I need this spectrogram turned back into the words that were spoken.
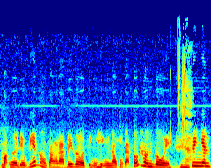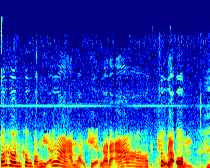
mọi người đều biết rằng rằng là bây giờ tình hình nó cũng đã tốt hơn rồi. Dạ. Tuy nhiên tốt hơn không có nghĩa là mọi chuyện nó đã thực sự là ổn. Dạ.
